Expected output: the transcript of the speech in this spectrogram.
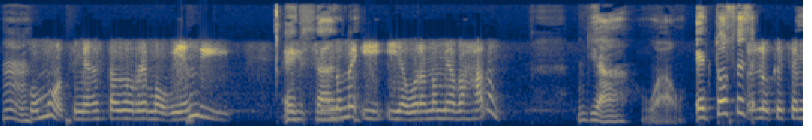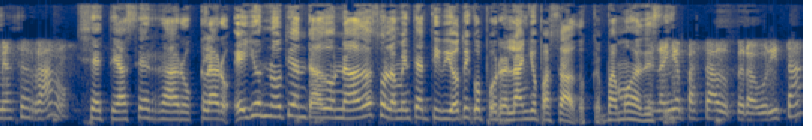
Mm. ¿cómo? Se me han estado removiendo y, y y, y ahora no me ha bajado. Ya, wow. Entonces, Es lo que se me hace raro. se te hace raro, claro. Ellos no te han dado nada, solamente antibióticos por el año pasado, que vamos a El decir. año pasado, pero ahorita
